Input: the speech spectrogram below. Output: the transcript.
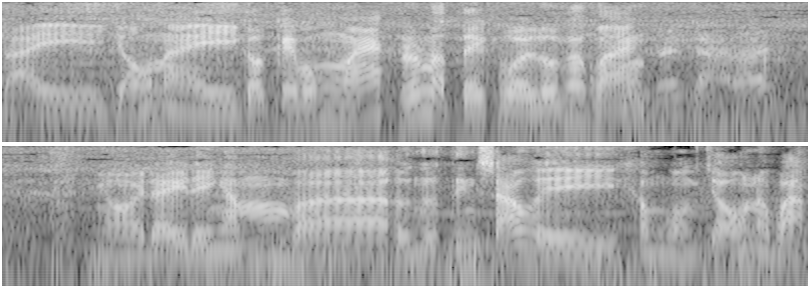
Đây, chỗ này có cái bóng mát rất là tuyệt vời luôn các bạn. Ngồi đây để ngắm và hưởng thức tiếng sáo thì không còn chỗ nào bằng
